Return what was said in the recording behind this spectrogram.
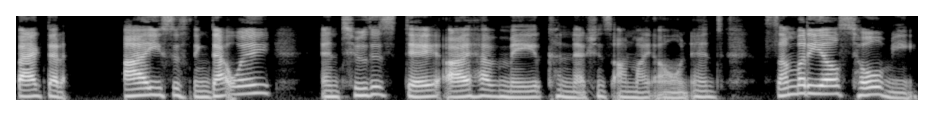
fact that I used to think that way. And to this day, I have made connections on my own. And somebody else told me,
